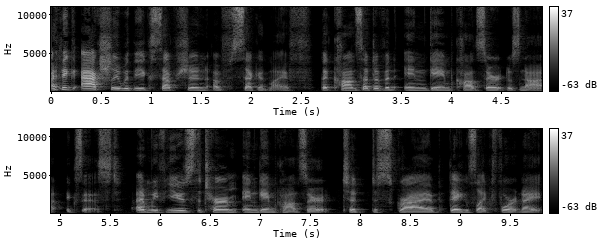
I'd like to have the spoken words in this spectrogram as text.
I think actually, with the exception of Second Life, the concept of an in-game concert does not exist. And we've used the term in-game concert to describe things like Fortnite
